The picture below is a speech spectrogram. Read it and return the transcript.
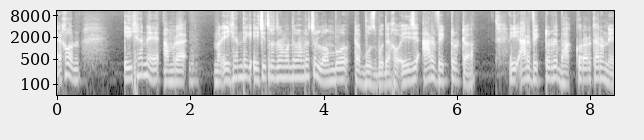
এখন এইখানে আমরা মানে এইখান থেকে, এই চিত্রটার মাধ্যমে আমরা হচ্ছে লম্বটা বুঝব। দেখো, এই যে আর ভেক্টরটা এই আর ভেক্টরে ভাগ করার কারণে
